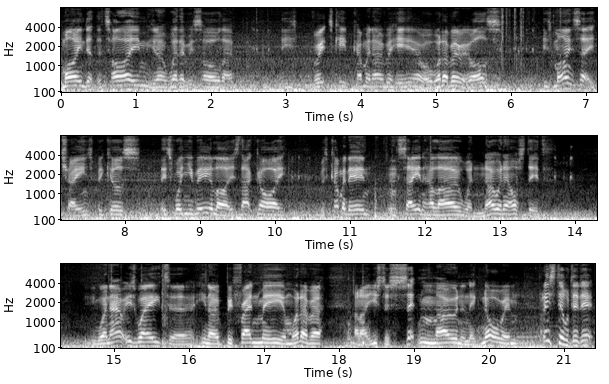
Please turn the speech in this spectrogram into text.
mind at the time you know whether it's all that these Brits keep coming over here or whatever it was his mindset had changed because it's when you realise that guy was coming in and saying hello when no one else did. He went out his way to you know befriend me and whatever and I used to sit and moan and ignore him but he still did it.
